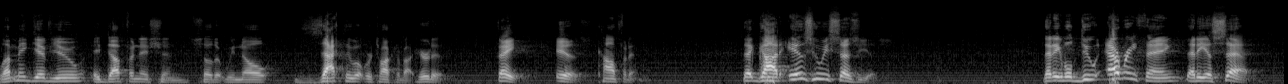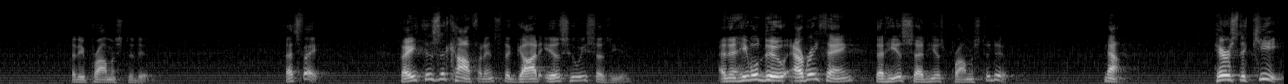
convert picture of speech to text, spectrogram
let me give you a definition so that we know exactly what we're talking about. Here it is faith is confident that God is who He says He is, that He will do everything that He has said that He promised to do. That's faith. Faith is the confidence that God is who He says He is, and that He will do everything that He has said He has promised to do. Now, here's the key,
